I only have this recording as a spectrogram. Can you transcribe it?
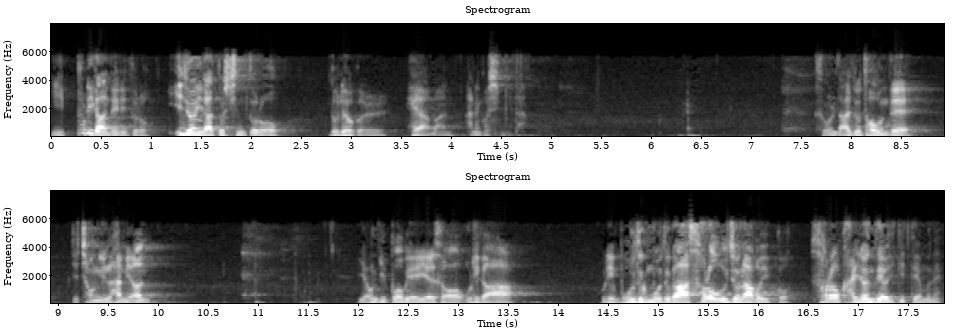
이 뿌리가 내리도록 1년이나 또 심도록 노력을 해야만 하는 것입니다. 그래서 오늘 날도 더운데 정리를 하면 연기법에 의해서 우리가 우리 모두 모두가 서로 의존하고 있고 서로 관련되어 있기 때문에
